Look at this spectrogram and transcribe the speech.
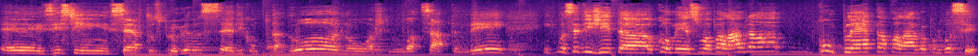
é, existe em certos programas é, de computador, no, acho que no WhatsApp também, em que você digita o começo de uma palavra, ela completa a palavra por você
